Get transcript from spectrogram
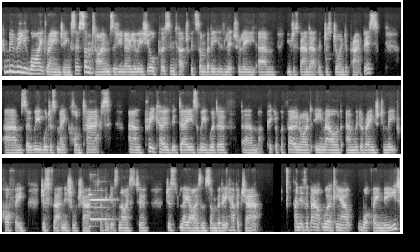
Can be really wide ranging. So sometimes, as you know, Louise, you're put in touch with somebody who's literally um, you just found out they've just joined a practice. Um, so we will just make contact. And pre-COVID days, we would have um, picked up the phone or had emailed and we'd arranged to meet for coffee just for that initial chat. So I think it's nice to just lay eyes on somebody, have a chat. And it's about working out what they need.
